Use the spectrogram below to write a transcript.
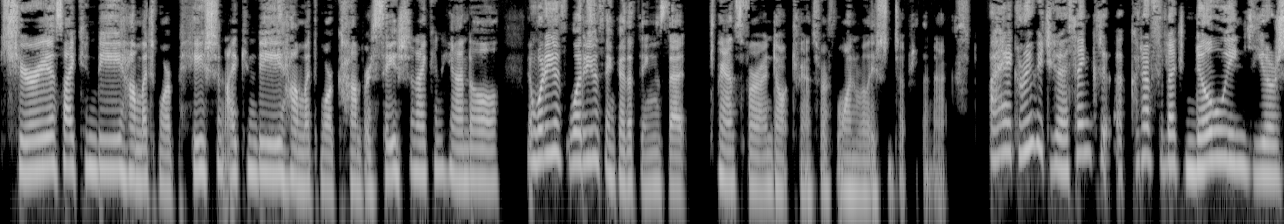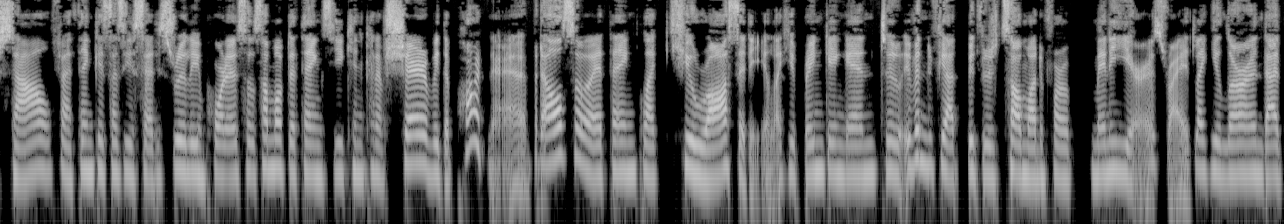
curious I can be, how much more patient I can be, how much more conversation I can handle. And what do you, what do you think are the things that transfer and don't transfer from one relationship to the next? I agree with you. I think uh, kind of like knowing yourself, I think is, as you said, is really important. So some of the things you can kind of share with the partner, but also I think like curiosity, like you're bringing into, even if you had been with someone for many years, right? Like you learn that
